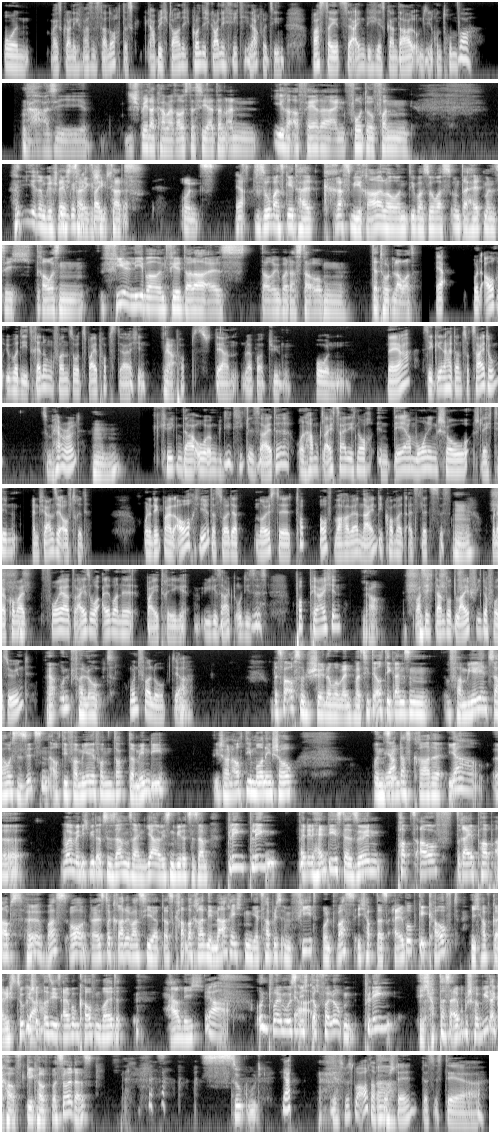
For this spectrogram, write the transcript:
und weiß gar nicht, was ist da noch. Das habe ich gar nicht, konnte ich gar nicht richtig nachvollziehen, was da jetzt der eigentliche Skandal um die rundherum war. Ja, aber sie, später kam heraus, dass sie ja dann an ihrer Affäre ein Foto von ihrem Geschlechtsteil geschickt hat. Und Ja. sowas geht halt krass viraler und über sowas unterhält man sich draußen viel lieber und viel doller als darüber, dass da oben der Tod lauert. Und auch über die Trennung von so zwei Popsternchen. Ja. Popstern-Rapper-Typen. Und naja, sie gehen halt dann zur Zeitung, zum Herald, Mhm. kriegen da auch irgendwie die Titelseite und haben gleichzeitig noch in der Morning Show schlechthin einen Fernsehauftritt. Und dann denkt man halt auch, hier, das soll der neueste Top-Aufmacher werden. Nein, die kommen halt als letztes. Mhm. Und da kommen halt vorher drei so alberne Beiträge. Wie gesagt, oh, dieses Pop-Pärchen, Ja. was sich dann dort live wieder versöhnt. Ja, und verlobt. Unverlobt, ja. Ja. Das war auch so ein schöner Moment. Man sieht ja auch die ganzen Familien zu Hause sitzen, auch die Familie vom Dr. Mindy. Die schauen auch die Morning Show und Ja. sehen das gerade. Ja, äh, wollen wir nicht wieder zusammen sein? Ja, wir sind wieder zusammen. Pling, pling. Bei den Handys der Söhne poppt's auf. Drei Pop-ups. Hä, was? Oh, da ist doch gerade was hier. Das kam doch gerade in den Nachrichten. Jetzt hab ich's im Feed. Und was? Ich habe das Album gekauft. Ich habe gar nicht zugestimmt, Ja. dass ich das Album kaufen wollte. Herrlich. Ja, Und wollen wir uns Ja. nicht doch verloben? Pling! Ich habe das Album schon wieder gekauft. gekauft. Was soll das? so gut. das müssen wir auch noch Ah. vorstellen. Das ist der,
